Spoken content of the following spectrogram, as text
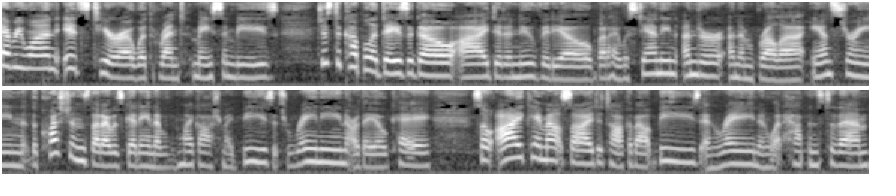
everyone, it's Tira with Rent Mason Bees. Just a couple of days ago, I did a new video, but I was standing under an umbrella answering the questions that I was getting of, my gosh, my bees, it's raining, are they okay? So I came outside to talk about bees and rain and what happens to them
